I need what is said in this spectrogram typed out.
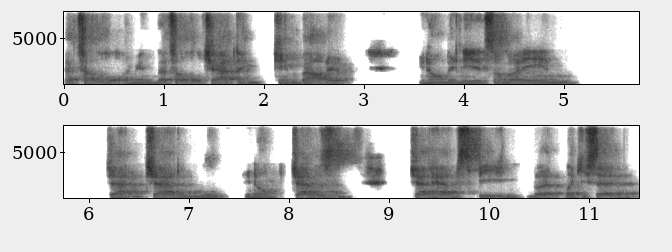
that's how the whole, I mean, that's how the whole chat thing came about. It, you know, they needed somebody and Chad, Chad, you know, Chad was, Chad had speed, but like you said,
